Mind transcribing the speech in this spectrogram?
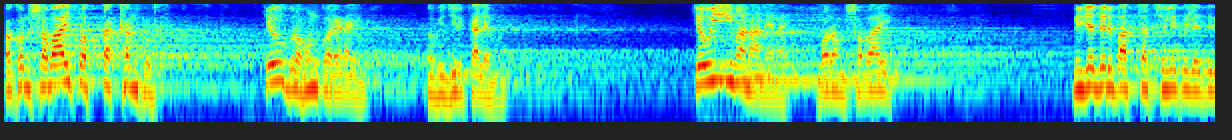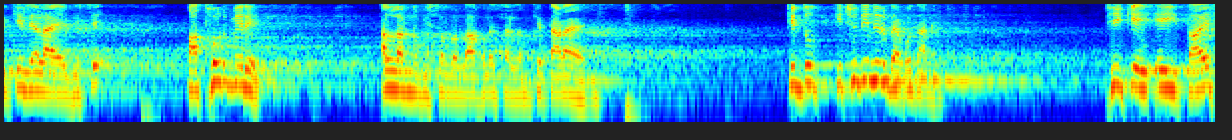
তখন সবাই প্রত্যাখ্যান করছে। কেউ গ্রহণ করে নাই নবীজির কালেমা। কেউই ইমান আনে নাই, বরং সবাই নিজেদের বাচ্চা ছেলে পেলেদেরকে লেলায় দিছে, পাথর মেরে আল্লাহ নবী সাল্লাহ সাল্লামকে তাড়ায় দিছে। কিন্তু কিছুদিনের ব্যবধানে ঠিক এই তায়েফ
